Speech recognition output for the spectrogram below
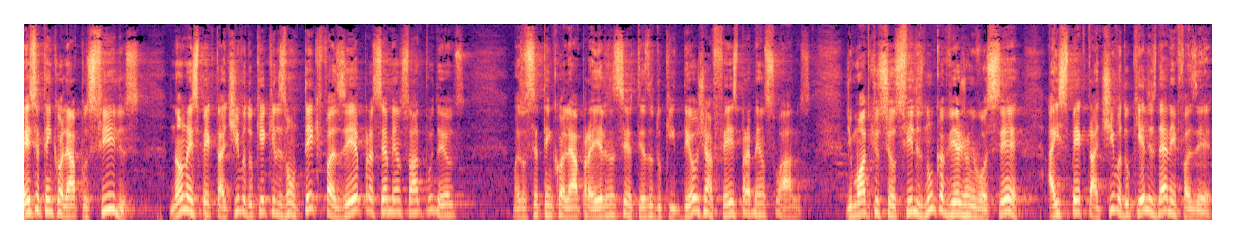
aí você tem que olhar para os filhos não na expectativa do que, que eles vão ter que fazer para ser abençoado por Deus, mas você tem que olhar para eles na certeza do que Deus já fez para abençoá-los, de modo que os seus filhos nunca vejam em você a expectativa do que eles devem fazer,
